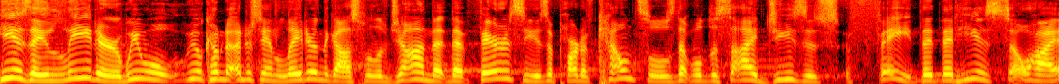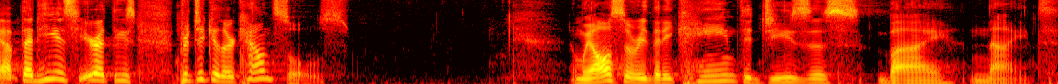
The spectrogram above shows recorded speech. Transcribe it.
He is a leader. We will, we will come to understand later in the Gospel of John that, that Pharisee is a part of councils that will decide Jesus' fate, that, that he is so high up that he is here at these particular councils. And we also read that he came to Jesus by night.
